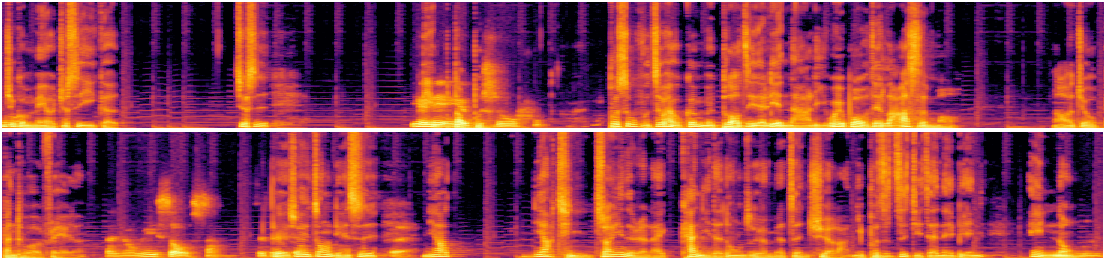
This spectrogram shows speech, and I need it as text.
结果没有，就是一个，就是练到不舒服，不舒服之外，我根本不知道自己在练哪里，我也不知道我在拉什么，然后就半途而废了，很容易受伤。对，所以重点是，你要。你要请专业的人来看你的动作有没有正确啦，你不是自己在那边硬弄。嗯、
